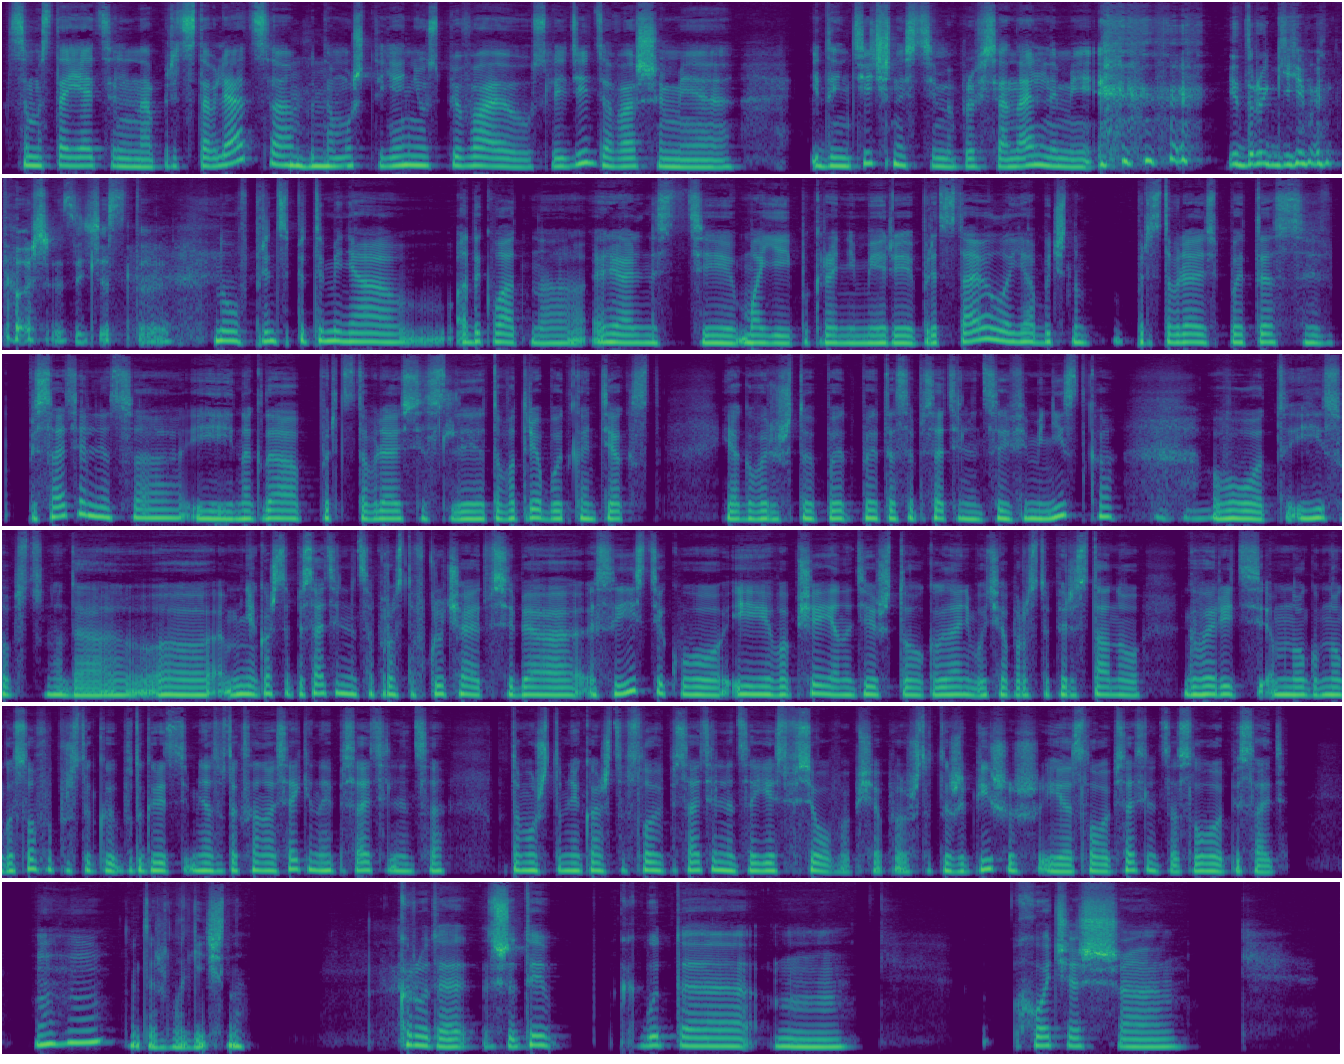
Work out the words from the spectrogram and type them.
самостоятельно представляться, mm потому что я не успеваю следить за вашими идентичностями профессиональными и другими тоже зачастую. Ну, в принципе, ты меня адекватно реальности моей, по крайней мере, представила. Я обычно представляюсь поэтесса, писательница, и иногда представляюсь, если этого требует контекст, я говорю, что поэтесса, писательница и феминистка. Угу. Вот. И, собственно, да. Э, мне кажется, писательница просто включает в себя эссеистику. И вообще я надеюсь, что когда-нибудь я просто перестану говорить много-много слов и просто буду говорить, меня зовут Оксана Осякина, я писательница. Потому что, мне кажется, в слове писательница есть все вообще, потому что ты же пишешь, и слово писательница, слово писать. Угу. Это же логично. Круто, что ты как будто хочешь... Э,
